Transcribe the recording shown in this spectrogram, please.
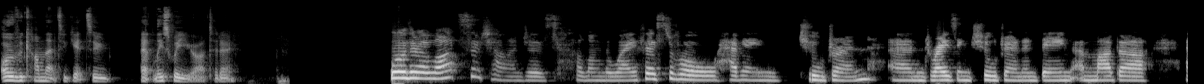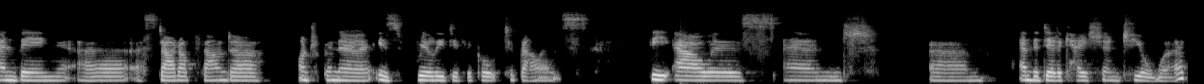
overcome that to get to at least where you are today well, there are lots of challenges along the way. First of all, having children and raising children and being a mother and being a, a startup founder, entrepreneur is really difficult to balance the hours and um, and the dedication to your work.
